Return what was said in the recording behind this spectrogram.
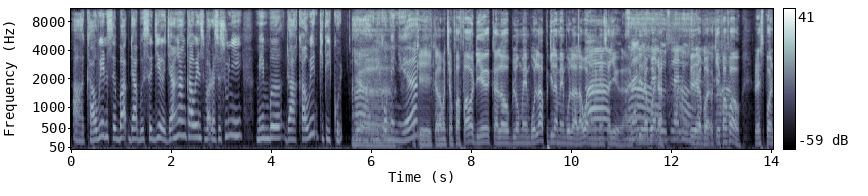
ah kahwin sebab dah bersedia jangan kahwin sebab rasa sunyi member dah kahwin kita ikut ah ini komennya ya Okey, kalau macam Fafau dia kalau belum main bola pergilah main bola lawan Ah, dengan saya. Ha, itu selalu, dia dah buat dah. selalu, selalu, Itu dia dah selalu. buat. Okey, Ah. Fafau, respon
